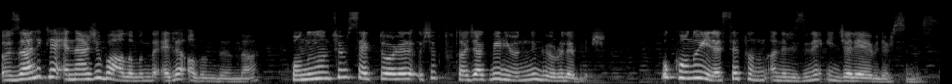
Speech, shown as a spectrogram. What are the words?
Özellikle enerji bağlamında ele alındığında, konunun tüm sektörlere ışık tutacak bir yönünü görülebilir. Bu konu ile SETA'nın analizini inceleyebilirsiniz.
